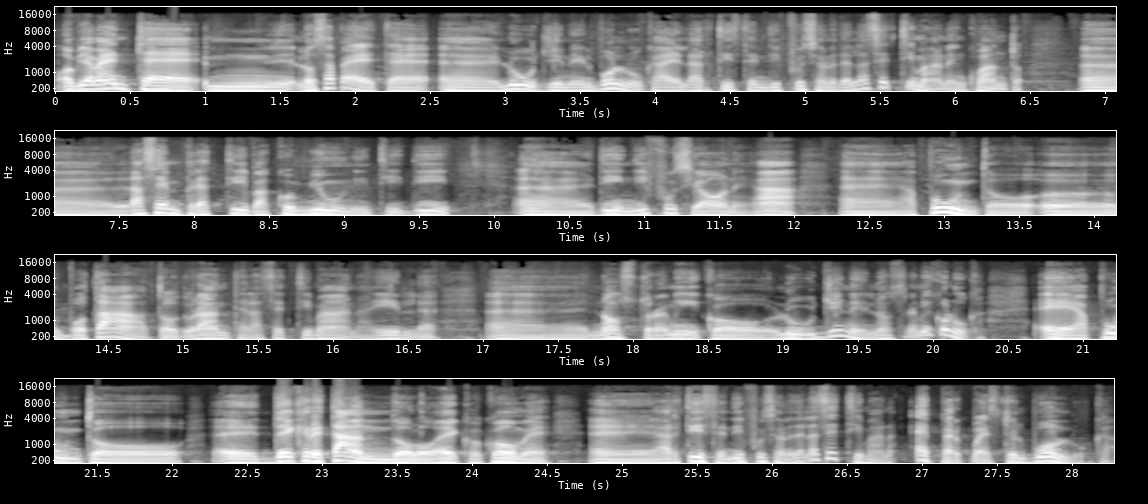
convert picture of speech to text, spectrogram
Ovviamente mh, lo sapete, eh, Lugin, il buon Luca, è l'artista in diffusione della settimana in quanto eh, la sempre attiva community di eh, di diffusione ha eh, appunto eh, votato durante la settimana il eh, nostro amico Lugin, il nostro amico Luca, e appunto eh, decretandolo ecco, come eh, artista in diffusione della settimana e per questo il buon Luca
